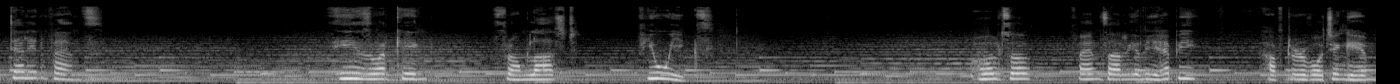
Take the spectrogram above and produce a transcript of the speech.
Italian fans. He is working from last few weeks. Also, fans are really happy after watching him.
